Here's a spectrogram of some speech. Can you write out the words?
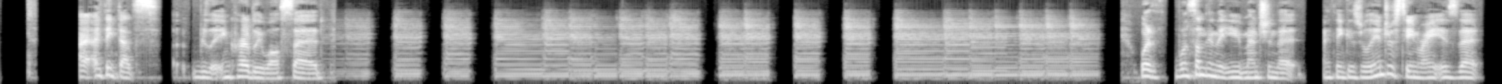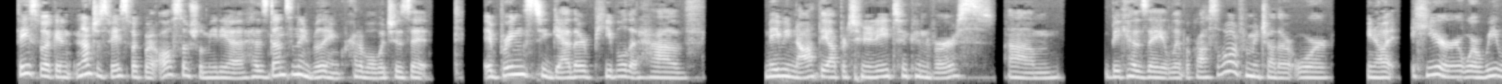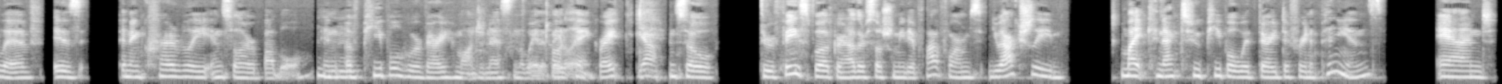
I, I think that's really incredibly well said. What what's something that you mentioned that I think is really interesting, right? Is that Facebook and not just Facebook, but all social media has done something really incredible, which is it it brings together people that have maybe not the opportunity to converse um, because they live across the world from each other or you know here where we live is an incredibly insular bubble mm-hmm. in, of people who are very homogenous in the way that totally. they think right yeah and so through facebook or other social media platforms you actually might connect to people with very different opinions and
